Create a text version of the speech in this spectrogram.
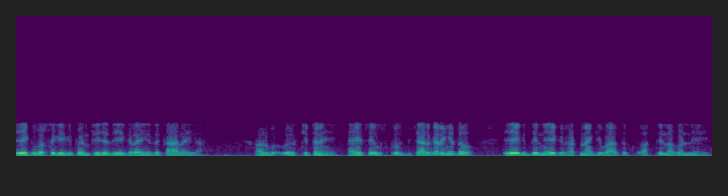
एक वर्ष की एक पंक्ति यदि एक रहेंगे तो कहाँ रहेगा? और कितने है? ऐसे उसको विचार करेंगे तो एक दिन एक घटना की बात अति नगण्य है।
